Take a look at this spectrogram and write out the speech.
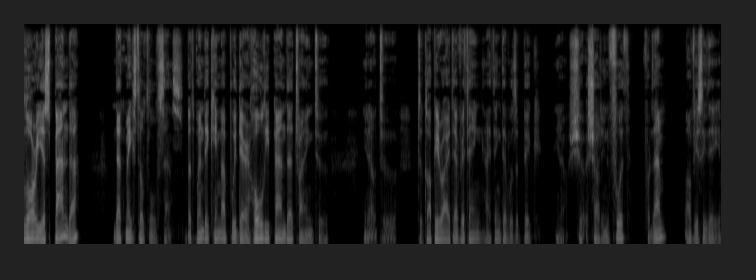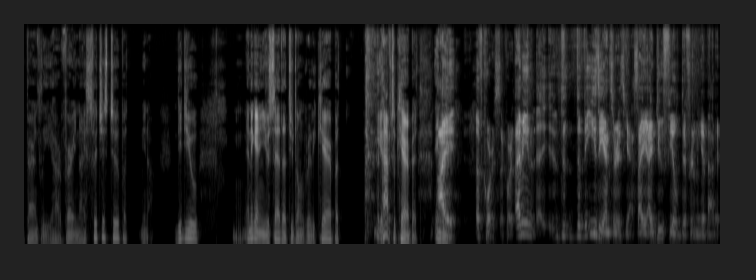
Glorious Panda, that makes total sense. But when they came up with their Holy Panda, trying to, you know, to to copyright everything, I think that was a big, you know, sh- shot in the foot for them. Obviously, they apparently are very nice switches too. But you know, did you? And again, you said that you don't really care, but you have to care a bit. the I. Of course, of course. I mean, uh, the, the, the easy answer is yes. I, I do feel differently about it.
